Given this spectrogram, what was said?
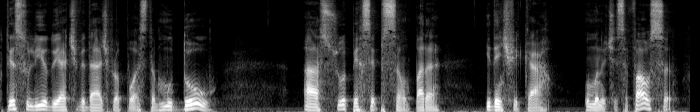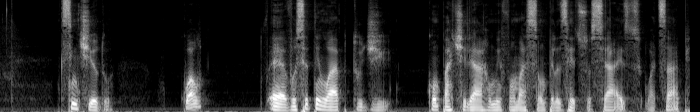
o texto lido e a atividade proposta mudou a sua percepção para identificar uma notícia falsa? Que sentido? Qual é, você tem o hábito de compartilhar uma informação pelas redes sociais, WhatsApp?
